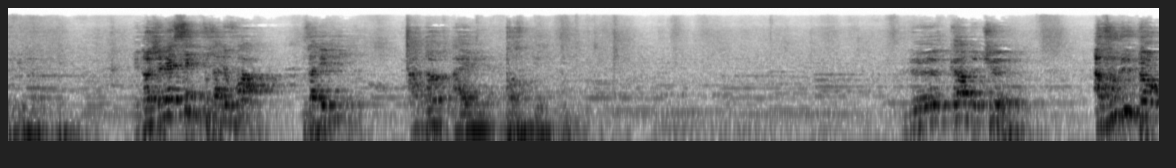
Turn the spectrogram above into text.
de l'humanité. Et dans Genèse 7, vous allez voir, vous allez lire, Adam a une Dieu a voulu donc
